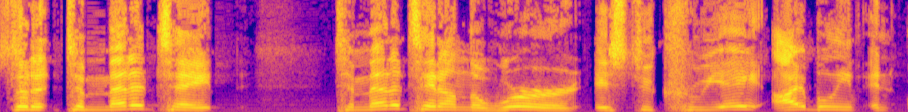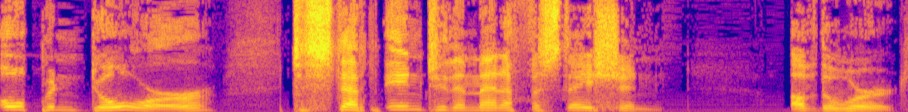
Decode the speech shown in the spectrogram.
So to, to meditate to meditate on the word is to create, I believe, an open door to step into the manifestation of the word,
